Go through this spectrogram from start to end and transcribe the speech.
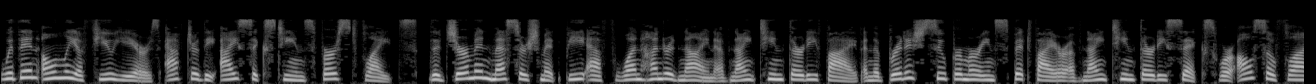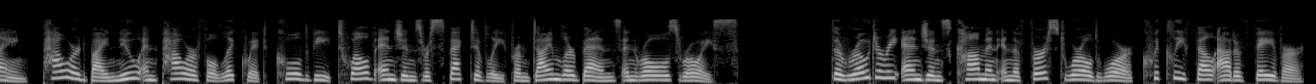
Within only a few years after the I-16's first flights, the German Messerschmitt Bf 109 of 1935 and the British Supermarine Spitfire of 1936 were also flying, powered by new and powerful liquid-cooled V12 engines respectively from Daimler-Benz and Rolls-Royce. The rotary engines common in the First World War quickly fell out of favor,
